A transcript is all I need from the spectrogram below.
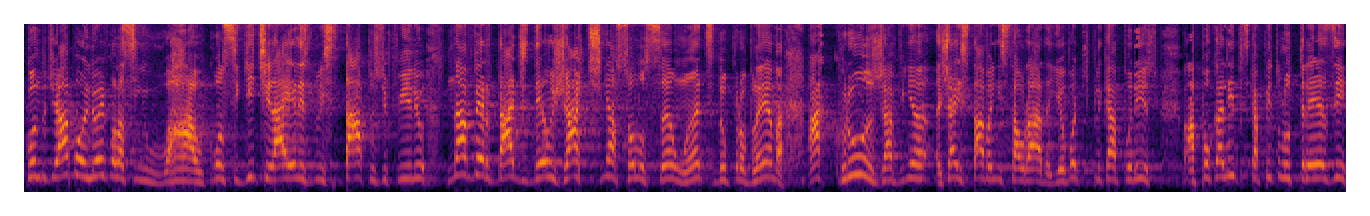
Quando o diabo olhou e falou assim: Uau, consegui tirar eles do status de filho. Na verdade, Deus já tinha a solução antes do problema. A cruz já, vinha, já estava instaurada. E eu vou te explicar por isso. Apocalipse capítulo 13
